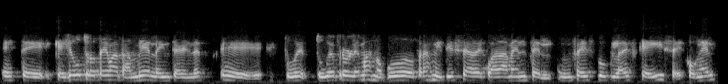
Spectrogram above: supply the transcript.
este, que es otro tema también, la internet, eh, tuve, tuve problemas, no pudo transmitirse adecuadamente un Facebook Live que hice con él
